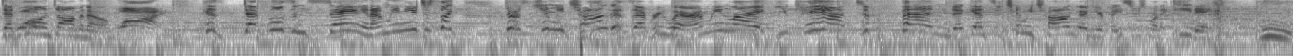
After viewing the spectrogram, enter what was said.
Deadpool Wha- and Domino. Why? Because Deadpool's insane. I mean, he just like throws chimichangas everywhere. I mean, like, you can't defend against a chimichanga in your face. You just want to eat it. Ooh,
